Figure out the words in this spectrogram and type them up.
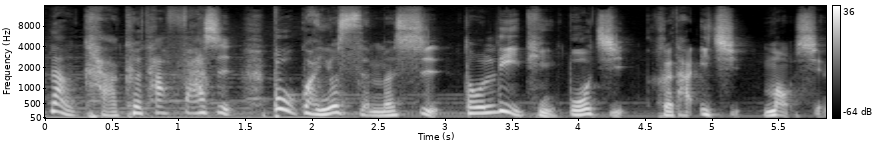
让卡克他发誓，不管有什么事，都力挺波吉，和他一起冒险。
